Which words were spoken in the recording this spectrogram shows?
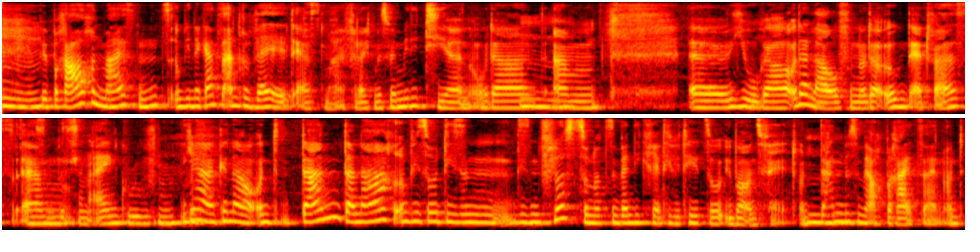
Mhm. Wir brauchen meistens irgendwie eine ganz andere Welt erstmal. Vielleicht müssen wir meditieren oder mhm. ähm, äh, Yoga oder Laufen oder irgendetwas. Also ein ähm, bisschen eingrooven. Ja, genau. Und dann danach irgendwie so diesen, diesen Fluss zu nutzen, wenn die Kreativität so über uns fällt. Und mhm. dann müssen wir auch bereit sein. Und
